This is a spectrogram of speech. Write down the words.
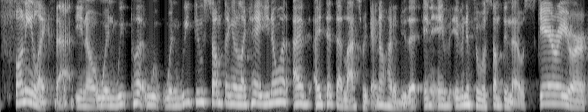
funny like that. You know, when we put when we do something and like, hey, you know what? I I did that last week. I know how to do that. And if, even if it was something that was scary or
